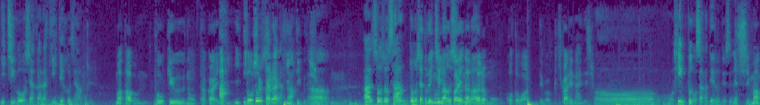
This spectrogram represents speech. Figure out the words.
1号車から聞いていくじゃん。まあ多分等級の高いあ一等車から聞いていくでしょう。んあそうそう3等車とか一番後ろにいっぱいになったらはもう断っては聞かれないでしあょー貧富の差が出るんですね。しま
